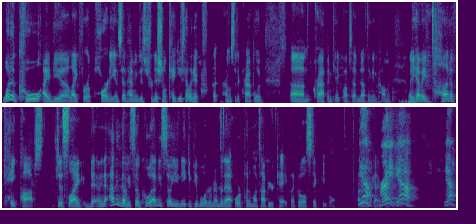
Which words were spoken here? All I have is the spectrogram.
What a cool idea! Like for a party, instead of having just traditional cake, you just have like a cr- I almost said a crap load. Um, crap and cake pops have nothing in common. Uh, you have a ton of cake pops, just like I mean, I think that'd be so cool. That'd be so unique, and people would remember that, or put them on top of your cake, like little stick people. I Yeah, that'd kinda cool. right. Yeah. Yeah.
